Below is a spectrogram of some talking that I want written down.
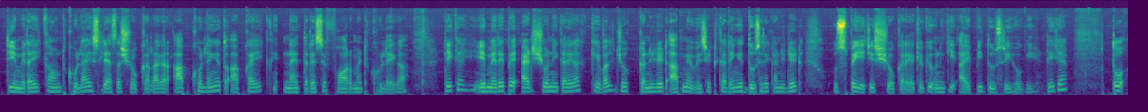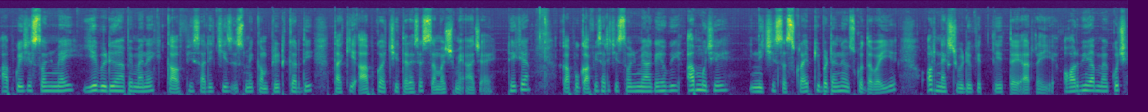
तो ये मेरा ही अकाउंट खुला है, इसलिए ऐसा शो कर रहा है। अगर आप खोलेंगे तो आपका एक नए तरह से फॉर्मेट खुलेगा। ठीक है? ये मेरे पे ऐड शो नहीं करेगा, केवल जो कैंडिडेट आप में विज़िट करेंगे, दूसरे कैंडिडेट उस पर ये चीज़ शो करेगा, क्योंकि उनकी आईपी दूसरी होगी। ठीक है? तो आपको ये चीज़ समझ में आई? ये वीडियो यहाँ पे मैंने काफ़ी सारी चीज़ इसमें कंप्लीट कर दी, ताकि आपको अच्छी तरह से समझ में आ जाए। ठीक है? आपको काफ़ी सारी चीज़ समझ में आ गई होगी। अब मुझे नीचे सब्सक्राइब की बटन है, उसको दबाइए और नेक्स्ट वीडियो के लिए तैयार रहिए। और भी अब मैं कुछ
